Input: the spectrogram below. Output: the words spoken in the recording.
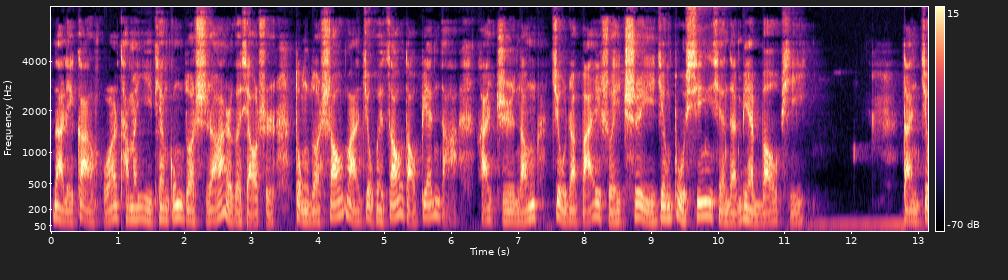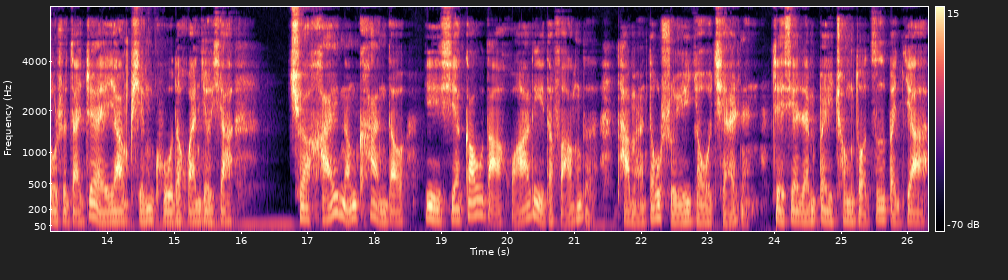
那里干活。他们一天工作十二个小时，动作稍慢就会遭到鞭打，还只。只能就着白水吃已经不新鲜的面包皮，但就是在这样贫苦的环境下，却还能看到一些高大华丽的房子。他们都属于有钱人，这些人被称作资本家，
